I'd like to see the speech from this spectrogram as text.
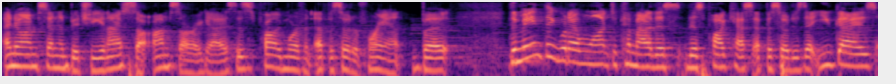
I know I'm sounding bitchy, and I so, I'm sorry, guys. This is probably more of an episode of rant, but the main thing what I want to come out of this this podcast episode is that you guys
